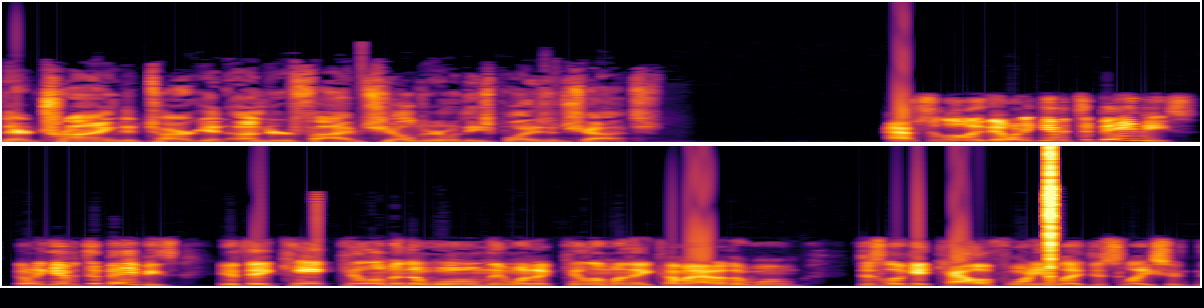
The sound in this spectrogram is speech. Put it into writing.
they're trying to target under five children with these poison shots. Absolutely. They want to give it to babies. They want to give it to babies. If they can't kill them in the womb, they want to kill them when they come out of the womb. Just look at California legislation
